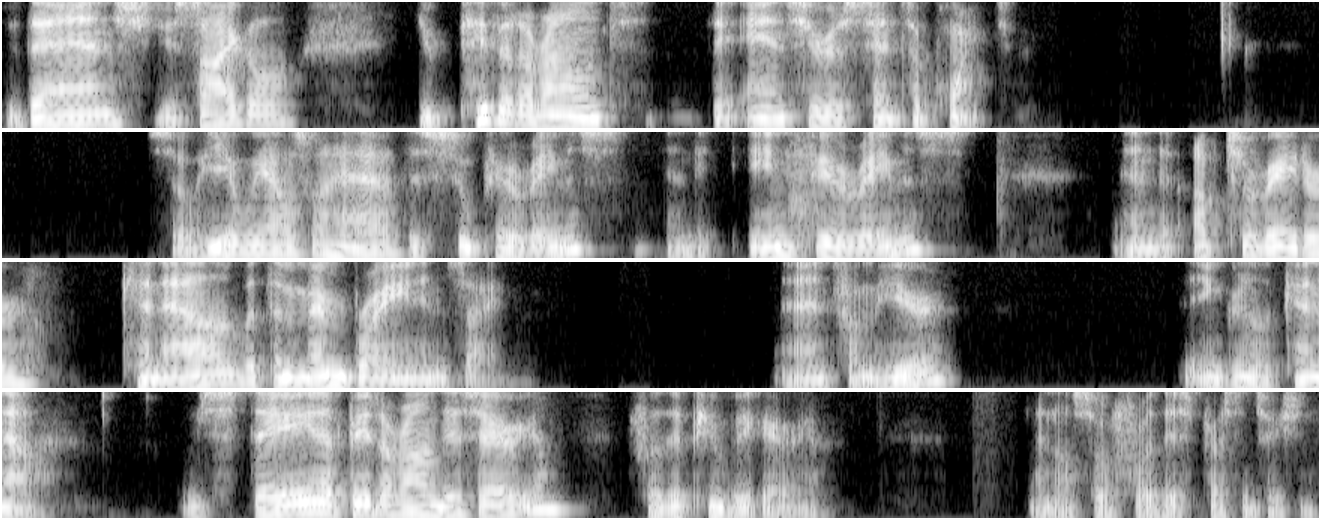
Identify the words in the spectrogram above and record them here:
you dance, you cycle, you pivot around the anterior center point. So here we also have the superior ramus and the inferior ramus and the obturator canal with the membrane inside. And from here, the inguinal canal. We stay a bit around this area for the pubic area and also for this presentation.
